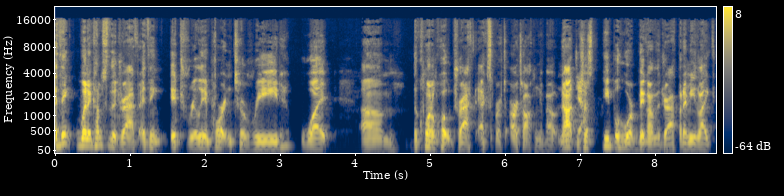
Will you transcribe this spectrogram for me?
I think when it comes to the draft. I think it's really important to read what um, the quote unquote draft experts are talking about, not yeah. just people who are big on the draft, but I mean like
